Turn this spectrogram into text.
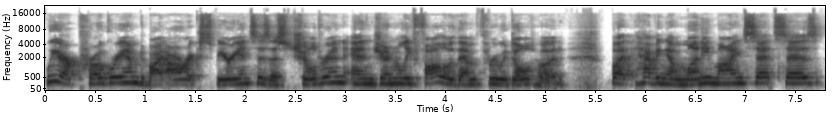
we are programmed by our experiences as children and generally follow them through adulthood. But having a money mindset says,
